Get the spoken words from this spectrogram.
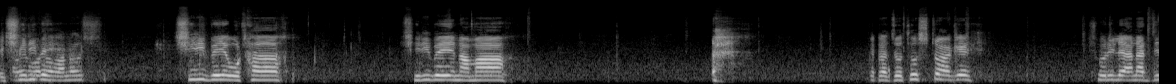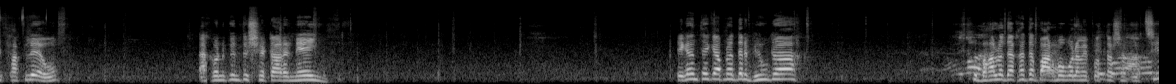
এই সিঁড়ি বেয়ে মানুষ? সিঁড়ি বেয়ে ওঠা সিঁড়ি বেয়ে নামা এটা যথেষ্ট আগে শরীরে এনার্জি থাকলেও এখন কিন্তু সেটা আর নেই। এখান থেকে আপনাদের ভিউটা খুব ভালো দেখাতে পারব বলে আমি প্রত্যাশা করছি।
